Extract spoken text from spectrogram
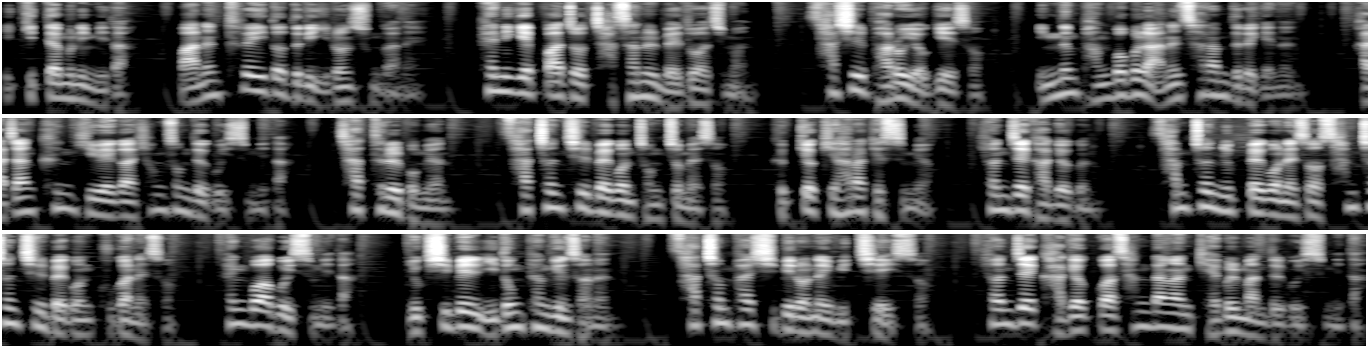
있기 때문입니다. 많은 트레이더들이 이런 순간에 패닉에 빠져 자산을 매도하지만 사실 바로 여기에서 읽는 방법을 아는 사람들에게는 가장 큰 기회가 형성되고 있습니다. 차트를 보면 4,700원 정점에서 급격히 하락했으며 현재 가격은 3,600원에서 3,700원 구간에서 횡보하고 있습니다. 60일 이동평균선은 4,081원에 위치해 있어 현재 가격과 상당한 갭을 만들고 있습니다.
